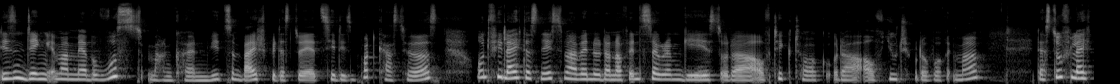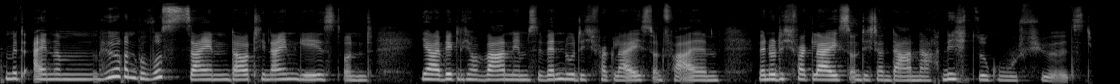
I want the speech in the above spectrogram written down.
diesen Dingen immer mehr bewusst machen können, wie zum Beispiel, dass du jetzt hier diesen Podcast hörst und vielleicht das nächste Mal, wenn du dann auf Instagram gehst oder auf TikTok oder auf YouTube oder wo auch immer, dass du vielleicht mit einem höheren Bewusstsein dort hineingehst und ja wirklich auch wahrnimmst, wenn du dich vergleichst und vor allem, wenn du dich vergleichst und dich dann danach nicht so gut fühlst.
